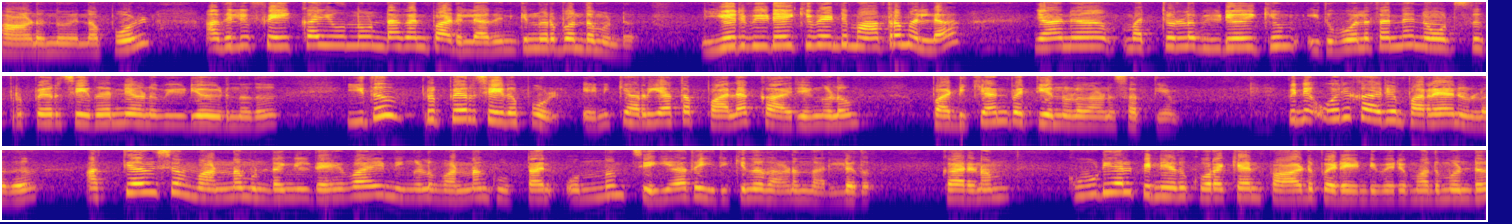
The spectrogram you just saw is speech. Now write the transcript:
കാണുന്നു എന്നപ്പോൾ അതിൽ ഫേക്കായി ഒന്നും ഉണ്ടാകാൻ പാടില്ല. അതെനിക്ക് നിർബന്ധമുണ്ട്. ഈ ഒരു വീഡിയോയ്ക്ക് വേണ്ടി മാത്രമല്ല ഞാൻ മറ്റുള്ള വീഡിയോയ്ക്കും ഇതുപോലെ തന്നെ നോട്ട്സ് പ്രിപ്പയർ ചെയ്ത് തന്നെയാണ് വീഡിയോ ഇടുന്നത്. ഇത് പ്രിപ്പയർ ചെയ്തപ്പോൾ എനിക്കറിയാത്ത പല കാര്യങ്ങളും പഠിക്കാൻ പറ്റിയെന്നുള്ളതാണ് സത്യം. പിന്നെ ഒരു കാര്യം പറയാനുള്ളത് അത്യാവശ്യം വണ്ണമുണ്ടെങ്കിൽ ദയവായി നിങ്ങൾ വണ്ണം കൂട്ടാൻ ഒന്നും ചെയ്യാതെ ഇരിക്കുന്നതാണ് നല്ലത്. കാരണം കൂടിയാൽ പിന്നെ അത് കുറയ്ക്കാൻ പാടുപെടേണ്ടി വരും. അതുകൊണ്ട്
